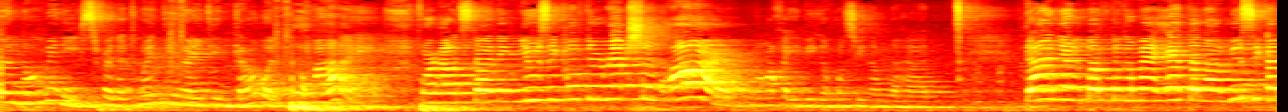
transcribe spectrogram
The nominees for the 2019 Gawad Buhay for Outstanding Musical Direction are, mga kaibigan ko lahat, Daniel Bartolome, eto na, musical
